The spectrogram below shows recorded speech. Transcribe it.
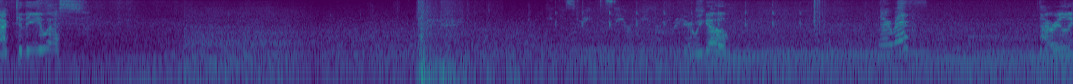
Back to the US. Here we go. Nervous? Not really.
